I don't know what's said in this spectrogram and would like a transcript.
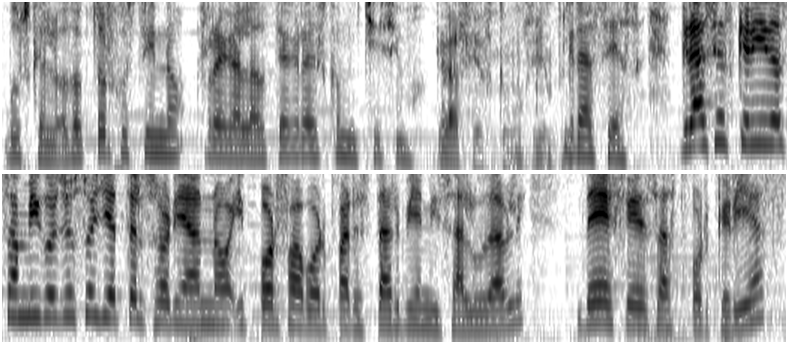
búsquelo. Doctor Justino Regalado, te agradezco muchísimo. Gracias, como siempre. Gracias. Gracias, queridos amigos. Yo soy Etel Soriano y por favor, para estar bien y saludable, deje esas porquerías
